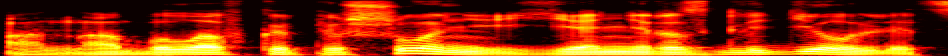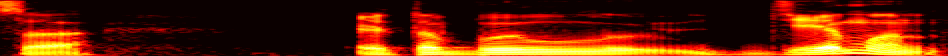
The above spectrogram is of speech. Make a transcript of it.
Она была в капюшоне, я не разглядел лица. Это был демон?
